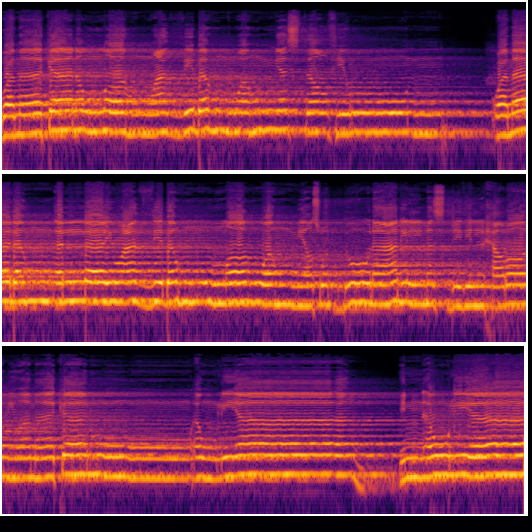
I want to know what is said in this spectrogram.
وما كان الله معذبهم وهم يستغفرون وما لهم ألا يعذبهم الله وهم يصدون عن المسجد الحرام وما كانوا أولياء إن أولياءه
